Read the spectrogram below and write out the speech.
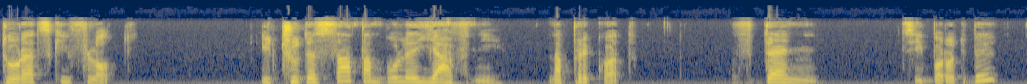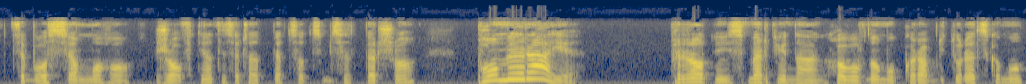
turecki flot. I czudesa tam były jawni. Наприклад, в день цієї боротьби, це було 7 жовтня 1571 помирає природньою смертю на головному кораблі турецькому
